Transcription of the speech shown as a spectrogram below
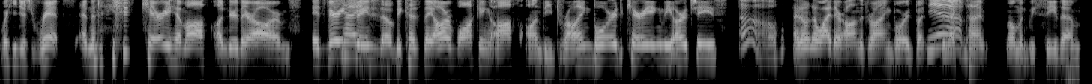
Where he just rips, and then they just carry him off under their arms. It's very strange though because they are walking off on the drawing board carrying the Archies. Oh. I don't know why they're on the drawing board, but the next time moment we see them,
